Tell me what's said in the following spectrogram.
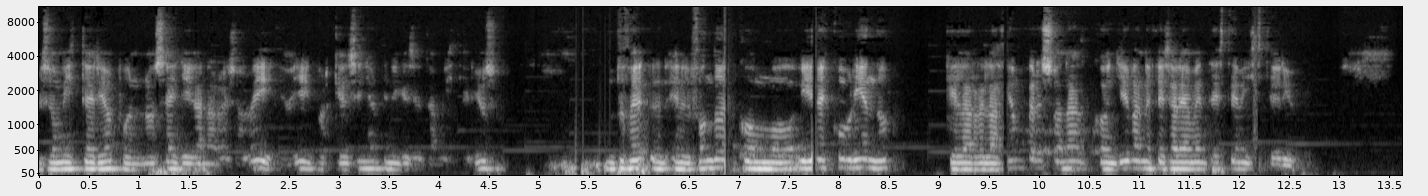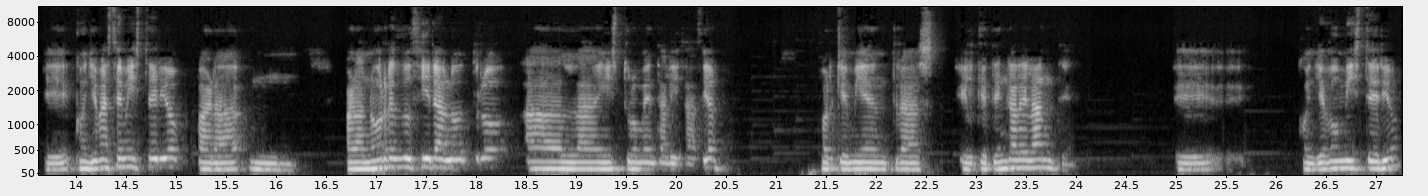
esos misterios, pues no se llegan a resolver. Y dice, oye, por qué el Señor tiene que ser tan misterioso? Entonces, en el fondo es como ir descubriendo que la relación personal conlleva necesariamente este misterio. Eh, conlleva este misterio para, mm, para no reducir al otro a la instrumentalización. Porque mientras el que tenga delante eh, conlleva un misterio,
